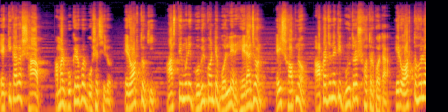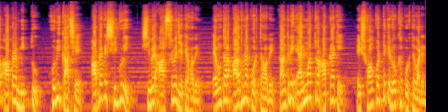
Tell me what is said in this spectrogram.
একটি কালো সাপ আমার বুকের ওপর বসেছিল। এর অর্থ কি? আস্তিমুনি গভীর কণ্ঠে বললেন, হে রাজন, এই স্বপ্ন আপনার জন্য একটি গুরুতর সতর্কতা। এর অর্থ হলো আপনার মৃত্যু খুবই কাছে। আপনাকে শীঘ্রই শিবের আশ্রমে যেতে হবে এবং তার আরাধনা করতে হবে। কারণ তিনি একমাত্র আপনাকে এই সংকট থেকে রক্ষা করতে পারেন।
